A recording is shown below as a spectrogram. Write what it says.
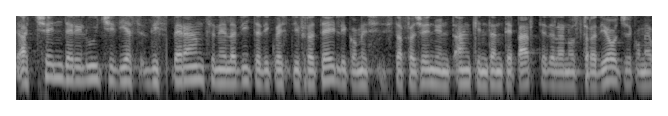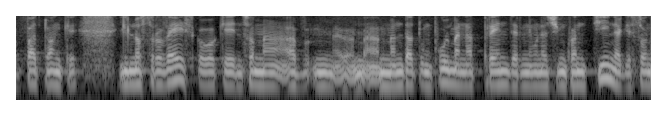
accendere luci di, di, speranza nella vita di questi fratelli come si sta facendo in, anche in tante parti della nostra diocesi, come ha fatto anche il nostro vescovo che insomma ha, ha mandato un pullman a prenderne una cinquantina che sono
